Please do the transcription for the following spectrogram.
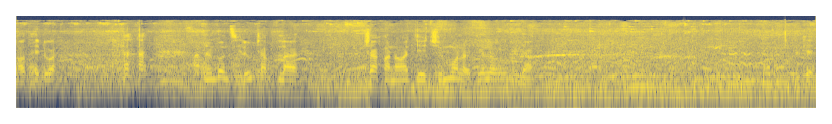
tỏ thay đua nhưng con chỉ lúc chắc là chắc là nó chỉ chỉ mua lại thế lâu bây giờ ok.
